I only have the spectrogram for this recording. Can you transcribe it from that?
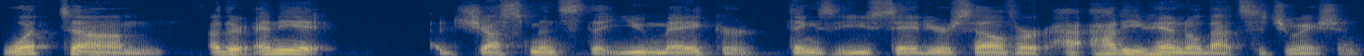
what um are there any adjustments that you make or things that you say to yourself or how, how do you handle that situation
